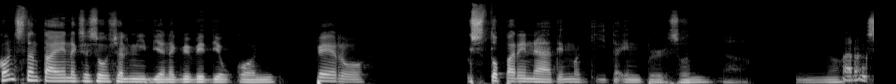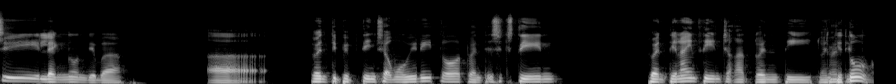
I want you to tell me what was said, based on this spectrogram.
constant tayo nagsa-social media, nagvi-video call, pero gusto pa rin natin magkita in person. uh, Mm, No? Parang si Leng noon, di ba? Ah, 2015 siya umuwi rito, 2016, 2019, tsaka 2022.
